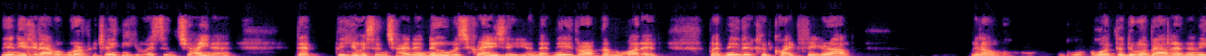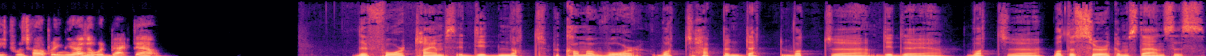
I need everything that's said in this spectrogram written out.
then you could have a war between the U.S. and China that the U.S. and China knew was crazy and that neither of them wanted, but neither could quite figure out, you know, w- what to do about it, and each was hoping the other would back down. The four times it did not become a war. What happened? That what uh, did the what uh, what the circumstances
